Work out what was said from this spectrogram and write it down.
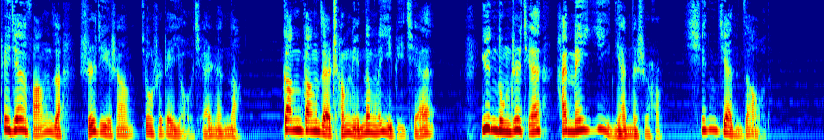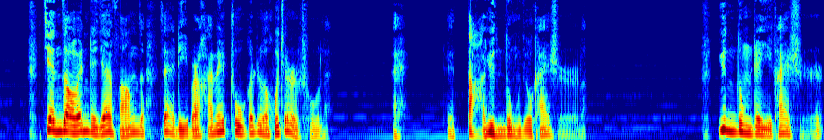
这间房子实际上就是这有钱人呐，刚刚在城里弄了一笔钱，运动之前还没一年的时候新建造的。建造完这间房子，在里边还没住个热乎劲儿出来，哎，这大运动就开始了。运动这一开始，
